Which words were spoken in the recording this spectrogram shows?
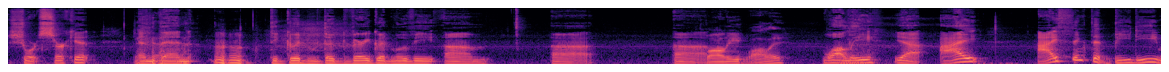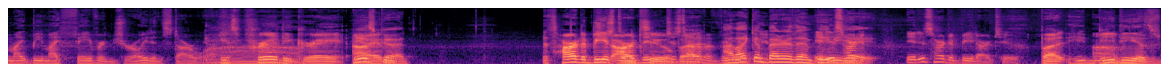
Short Circuit, and then the good, the very good movie, um, WALL-E. WALL-E. WALL-E. Yeah, I, I think that BD might be my favorite droid in Star Wars. He's pretty great. He is good. It's hard to beat Just in a R vid- two, just out of a but I like him game. better than It is BB-8. to- It is hard to beat R two. but he BD is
